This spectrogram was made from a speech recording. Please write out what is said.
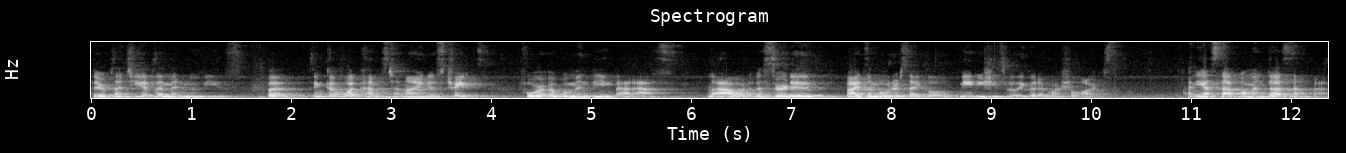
There are plenty of them in movies, but think of what comes to mind as traits for a woman being badass. Loud, assertive, rides a motorcycle, maybe she's really good at martial arts. And yes, that woman does sound badass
